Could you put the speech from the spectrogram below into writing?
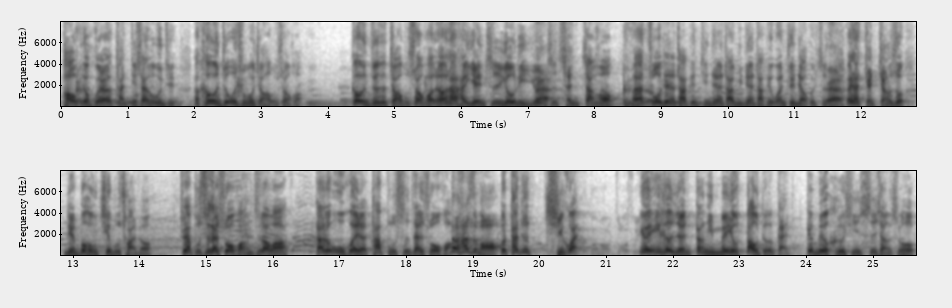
好，我们就回来谈第三个问题，那柯文哲为什么会讲话不算话？柯文哲是讲话不算话，然后他还言之有理、言之成章哦。而昨天的他跟今天的他、明天的他可以完全两回事。而且他讲讲的时候脸不红气不喘哦，所以他不是在说谎，你知道吗？大家都误会了，他不是在说谎。那他什么？不，他就奇怪，因为一个人当你没有道德感跟没有核心思想的时候，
